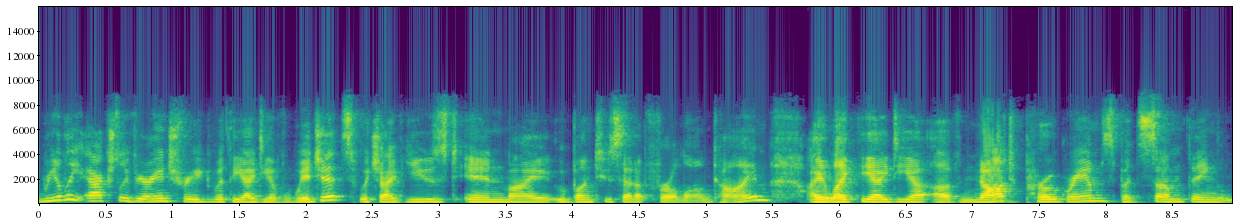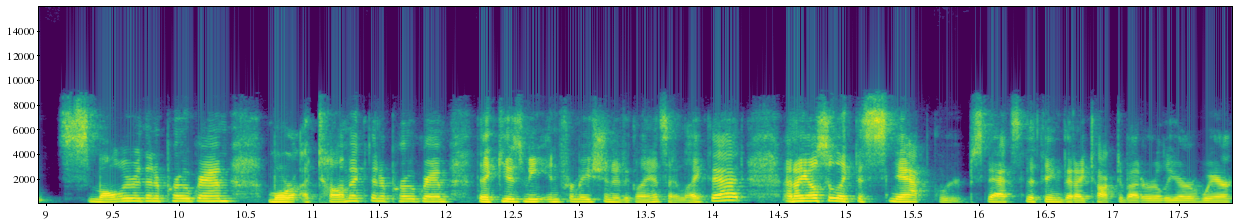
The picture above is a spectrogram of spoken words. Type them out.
really actually very intrigued with the idea of widgets, which I've used in my Ubuntu setup for a long time. I like the idea of not programs, but something smaller than a program, more atomic than a program that gives me information at a glance. I like that. And I also like the snap groups. That's the thing that I talked about earlier, where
